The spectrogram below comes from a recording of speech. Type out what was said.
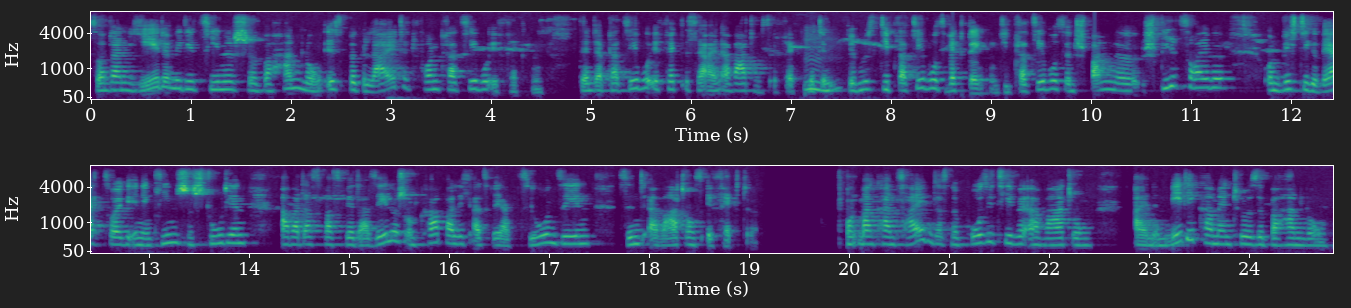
sondern jede medizinische Behandlung ist begleitet von Placebo-Effekten. Denn der Placebo-Effekt ist ja ein Erwartungseffekt. Mhm. Dem, wir müssen die Placebos wegdenken. Die Placebos sind spannende Spielzeuge und wichtige Werkzeuge in den klinischen Studien. Aber das, was wir da seelisch und körperlich als Reaktion sehen, sind Erwartungseffekte. Und man kann zeigen, dass eine positive Erwartung eine medikamentöse Behandlung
